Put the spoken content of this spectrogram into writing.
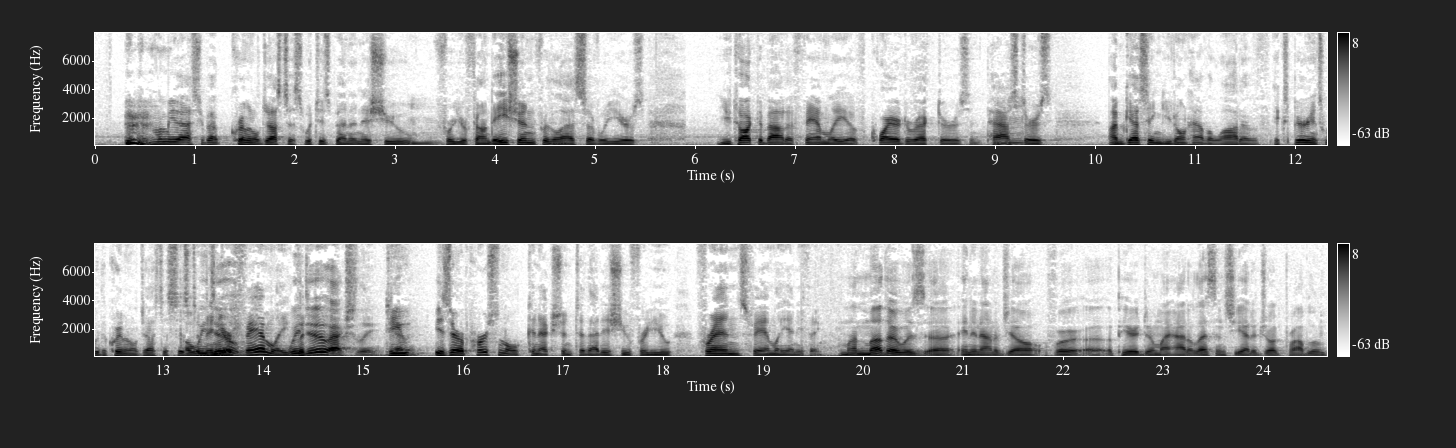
Let me ask you about criminal justice, which has been an issue mm-hmm. for your foundation for the last several years. You talked about a family of choir directors and mm-hmm. pastors. Mm-hmm I'm guessing you don't have a lot of experience with the criminal justice oh, system oh, in do. your family. We do actually. Do yeah. you? Is there a personal connection to that issue for you? Friends, family, anything? My mother was uh, in and out of jail for uh, a period during my adolescence. She had a drug problem,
